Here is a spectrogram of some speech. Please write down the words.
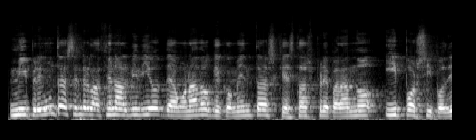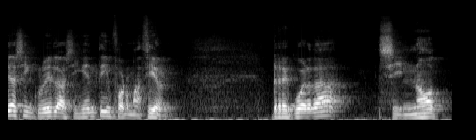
mi pregunta es en relación al vídeo de abonado que comentas que estás preparando y por si podrías incluir la siguiente información. Recuerda, si no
